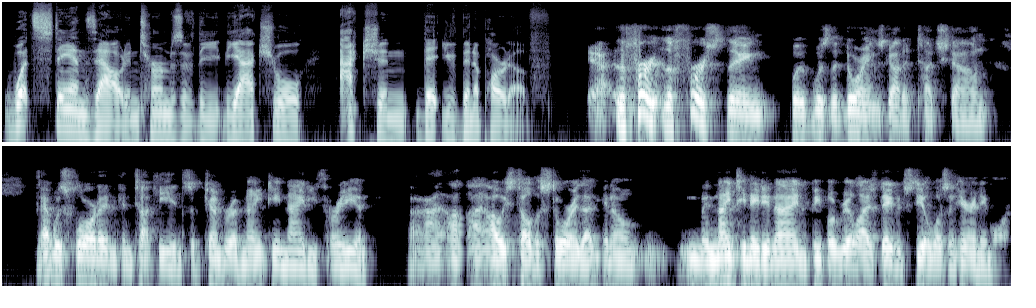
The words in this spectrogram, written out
what stands out in terms of the the actual action that you've been a part of? Yeah, the first the first thing was, was the Doering's got a touchdown. That was Florida and Kentucky in September of 1993, and I, I, I always tell the story that you know in 1989 people realized David Steele wasn't here anymore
